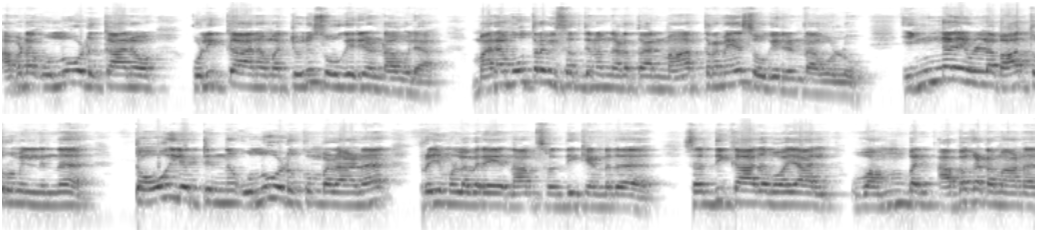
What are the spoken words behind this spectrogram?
അവിടെ ഉള്ളു എടുക്കാനോ കുളിക്കാനോ മറ്റൊരു സൗകര്യം ഉണ്ടാവില്ല മലമൂത്ര വിസർജനം നടത്താൻ മാത്രമേ സൗകര്യം ഉണ്ടാവുള്ളൂ. ഇങ്ങനെയുള്ള ബാത്റൂമിൽ നിന്ന് ടോയ്ലറ്റിൽ നിന്ന് ഉളു എടുക്കുമ്പോഴാണ് പ്രിയമുള്ളവരെ നാം ശ്രദ്ധിക്കേണ്ടത്. ശ്രദ്ധിക്കാതെ പോയാൽ വമ്പൻ അപകടമാണ്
